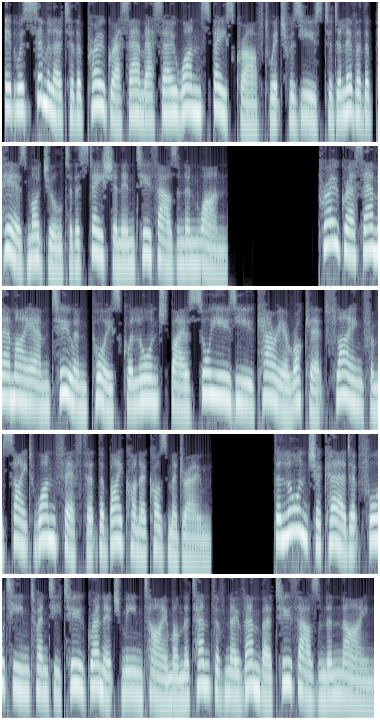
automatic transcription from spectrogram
It was similar to the Progress MSO-1 spacecraft which was used to deliver the Pirs module to the station in 2001. Progress MMIM-2 and Poisk were launched by a Soyuz U carrier rocket flying from Site 1/5 at the Baikonur Cosmodrome. The launch occurred at 1422 Greenwich Mean Time on 10 November 2009.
